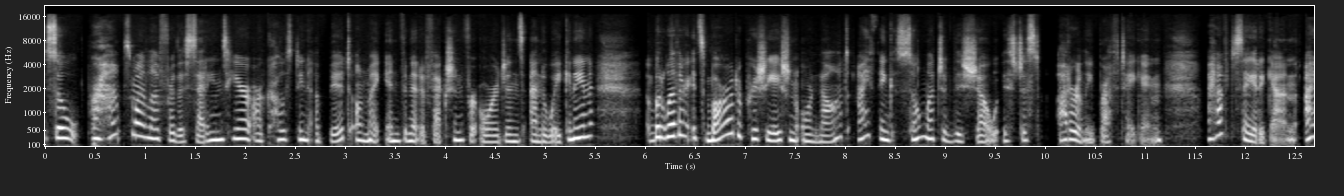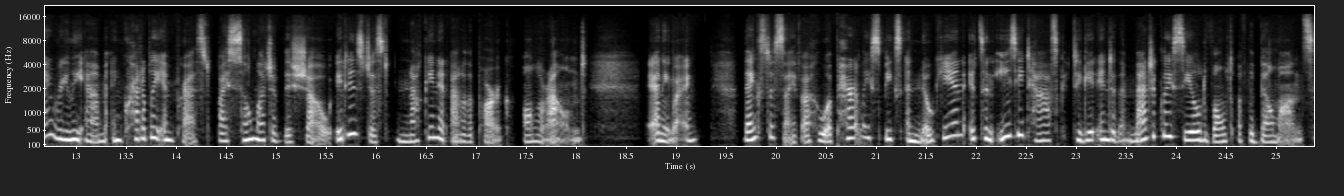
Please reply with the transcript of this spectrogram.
so perhaps my love for the settings here are coasting a bit on my infinite affection for Origins and Awakening, but whether it's borrowed appreciation or not, I think so much of this show is just utterly breathtaking. I have to say it again, I really am incredibly impressed by so much of this show. It is just knocking it out of the park all around. Anyway, thanks to Sypha, who apparently speaks Enochian, it's an easy task to get into the magically sealed vault of the Belmonts.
